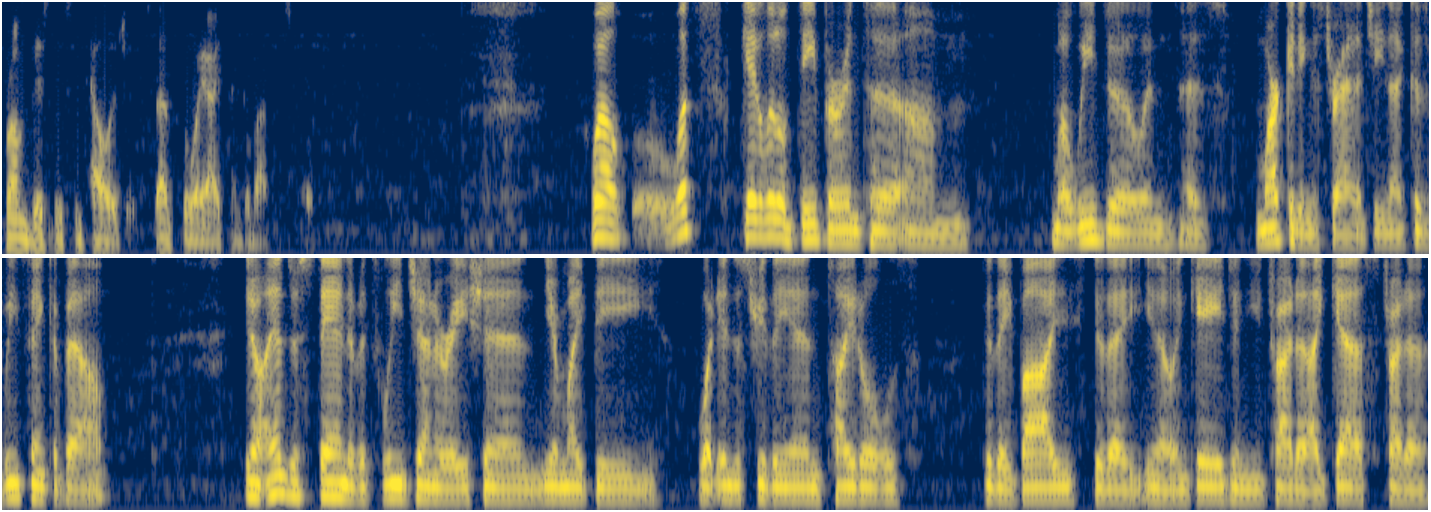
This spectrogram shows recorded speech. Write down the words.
from business intelligence. That's the way I think about this. Well, let's get a little deeper into um, what we do and as marketing strategy because we think about you know i understand if it's lead generation you might be what industry they in titles do they buy do they you know engage and you try to i guess try to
